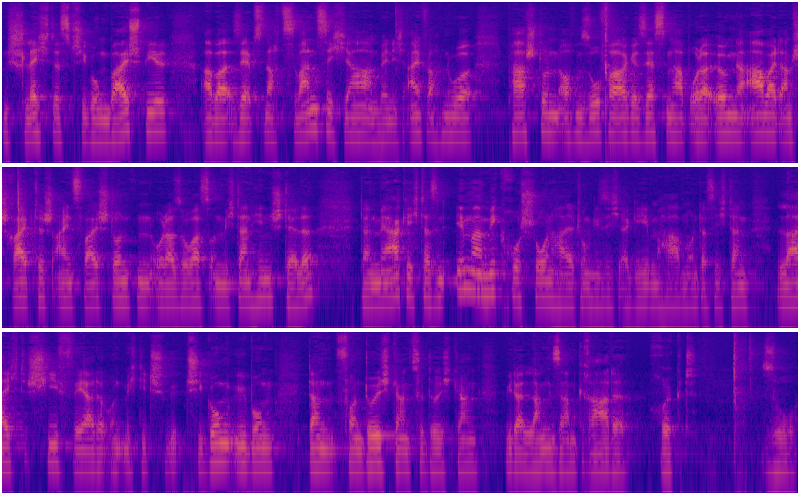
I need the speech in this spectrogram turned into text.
ein schlechtes Qigong-Beispiel. Aber selbst nach 20 Jahren, wenn ich einfach nur ein paar Stunden auf dem Sofa gesessen habe oder irgendeine Arbeit am Schreibtisch, ein, zwei Stunden oder sowas und mich dann hinstelle, dann merke ich, da sind immer Mikroschonhaltungen, die sich ergeben haben und dass ich dann leicht schief werde und mich die Qigong-Übung dann von Durchgang zu Durchgang wieder langsam gerade rückt. So,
